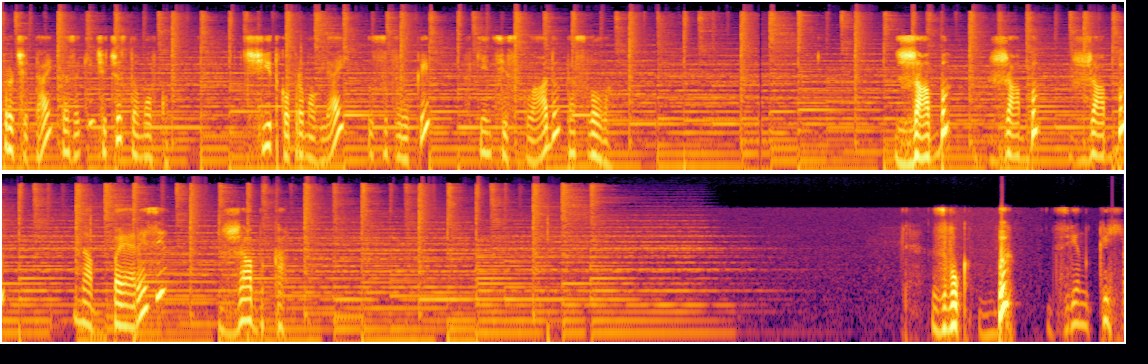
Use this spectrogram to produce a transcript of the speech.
прочитай та закінчи чистомовку. Чітко промовляй звуки в кінці складу та слова. Жаб, жаб, жаб. На березі жабка. Звук Б дзвінкий.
